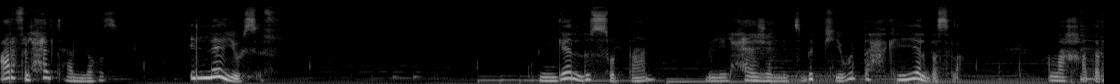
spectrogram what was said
عرف الحل تاع اللغز إلا يوسف. وبين قال للسلطان بلي الحاجة اللي تبكي وتضحك هي البصلة. الله خاطر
